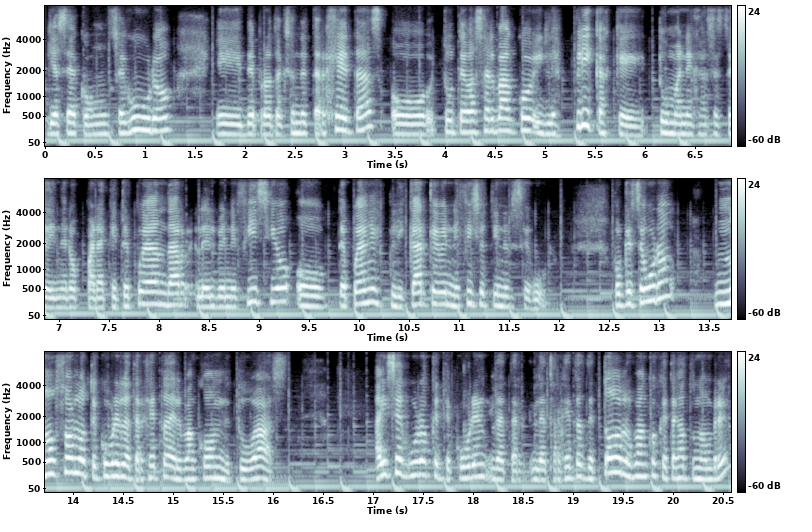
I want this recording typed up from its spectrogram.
ya sea con un seguro eh, de protección de tarjetas o tú te vas al banco y le explicas que tú manejas este dinero para que te puedan dar el beneficio o te puedan explicar qué beneficio tiene el seguro. Porque el seguro no solo te cubre la tarjeta del banco donde tú vas, hay seguros que te cubren las tarjetas de todos los bancos que tengan tu nombre,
